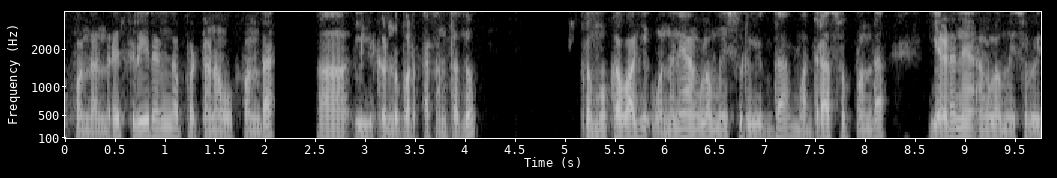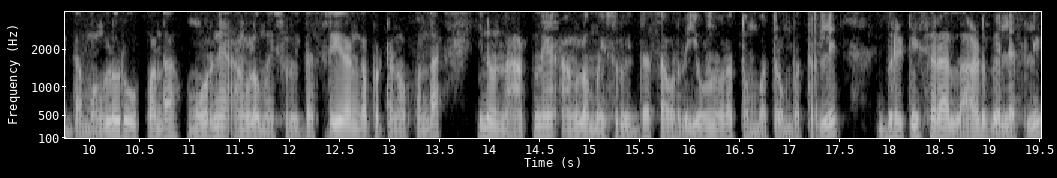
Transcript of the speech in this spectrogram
ಒಪ್ಪಂದ ಅಂದರೆ ಶ್ರೀರಂಗಪಟ್ಟಣ ಒಪ್ಪಂದ ಇಲ್ಲಿ ಕಂಡು ಬರ್ತಕ್ಕಂಥದ್ದು. ಪ್ರಮುಖವಾಗಿ ಒಂದನೇ ಆಂಗ್ಲೋ ಮೈಸೂರು ಯುದ್ಧ, ಮದ್ರಾಸ್ ಒಪ್ಪಂದ, ಎರಡನೇ ಆಂಗ್ಲೋ ಮೈಸೂರು ಯುದ್ಧ, ಮಂಗಳೂರು ಒಪ್ಪಂದ, ಮೂರನೇ ಆಂಗ್ಲೋ ಮೈಸೂರು ಯುದ್ಧ, ಶ್ರೀರಂಗಪಟ್ಟಣ ಒಪ್ಪಂದ, ಇನ್ನು ನಾಲ್ಕನೇ ಆಂಗ್ಲೋ ಮೈಸೂರು ಯುದ್ಧ ಸಾವಿರದ ಏಳುನೂರ ತೊಂಬತ್ತೊಂಬತ್ತರಲ್ಲಿ ಬ್ರಿಟಿಷರ ಲಾರ್ಡ್ ವೆಲ್ಲೆಸ್ಲಿ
